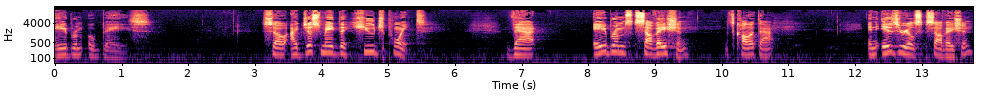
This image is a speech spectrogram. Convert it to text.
Abram obeys. So I just made the huge point that Abram's salvation, let's call it that, and Israel's salvation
